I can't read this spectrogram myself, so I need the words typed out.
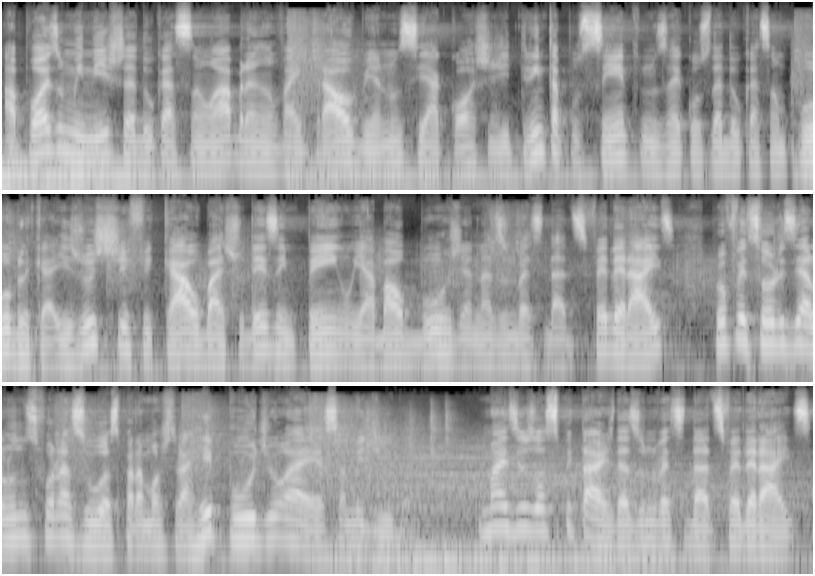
Após o ministro da Educação Abraham Weitraub anunciar corte de 30% nos recursos da educação pública e justificar o baixo desempenho e a balbúrdia nas universidades federais, professores e alunos foram às ruas para mostrar repúdio a essa medida. Mas e os hospitais das universidades federais?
